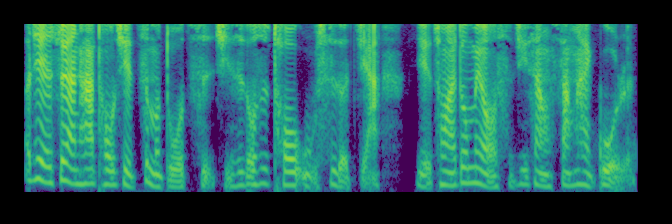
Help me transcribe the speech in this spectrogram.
而且虽然他偷窃这么多次，其实都是偷武士的家，也从来都没有实际上伤害过人，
